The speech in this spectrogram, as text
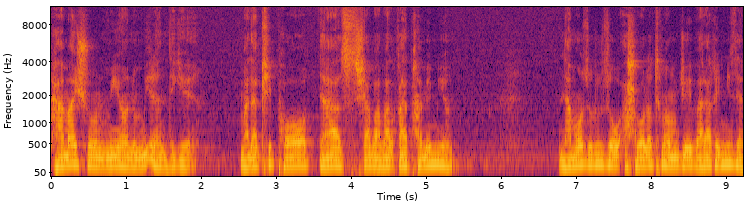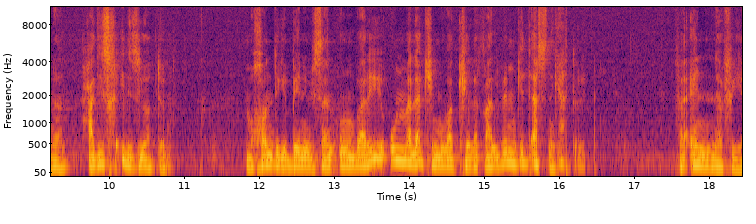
همشون میان و میرن دیگه. ملک پا دست شب اول قلب همه میان. نماز روز و احوالات جای برقی می‌زنن. حدیث خیلی زیاد داریم. می‌خوان دیگه بنویسن اونوری اون ملکی موکل قلبه میگه دست نگه دارید. فان فی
